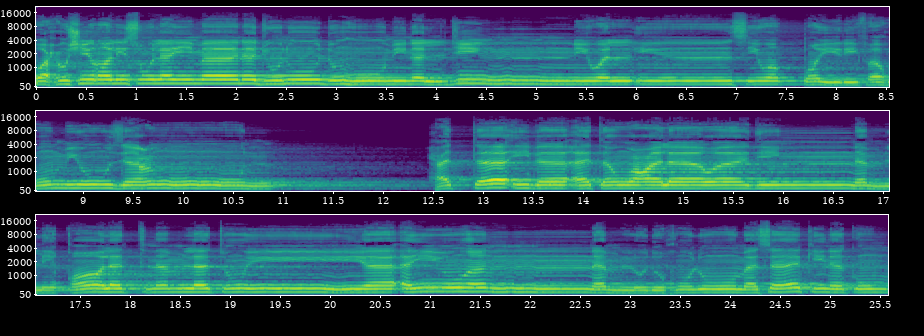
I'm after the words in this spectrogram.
وحشر لسليمان جنوده من الجن والإنس والطير الطير فهم يوزعون. حتى إذا أتوا على واد النمل قالت نملة يا أيها النمل ادخلوا مساكنكم.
